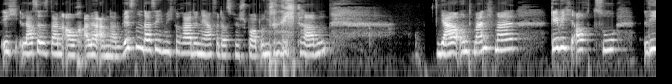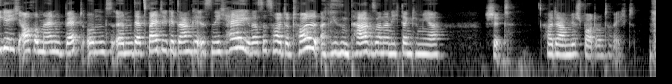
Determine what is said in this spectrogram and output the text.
ich lasse es dann auch alle anderen wissen, dass ich mich gerade nerve, dass wir Sportunterricht haben. Ja, und manchmal gebe ich auch zu, liege ich auch in meinem Bett und ähm, der zweite Gedanke ist nicht, hey, was ist heute toll an diesem Tag, sondern ich denke mir, shit, heute haben wir Sportunterricht.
